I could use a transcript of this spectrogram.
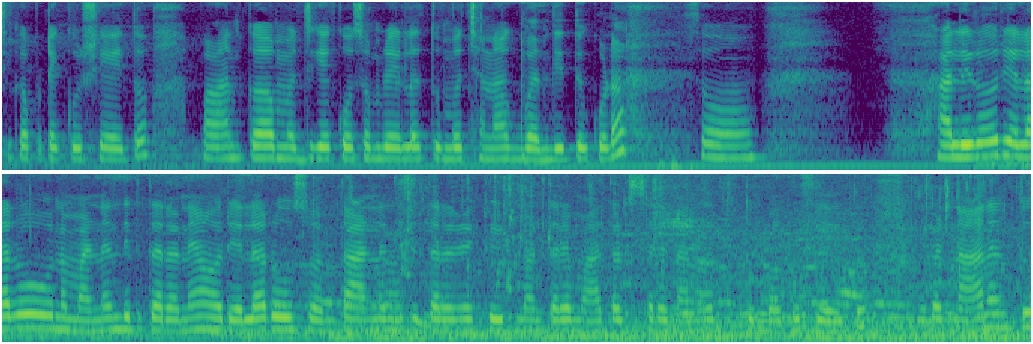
ಸಿಕ್ಕಾಪಟ್ಟೆ ಖುಷಿ ಆಯಿತು. ಪಾನಕ, ಮಜ್ಜಿಗೆ, ಕೋಸಂಬರಿ ಎಲ್ಲ ತುಂಬ ಚೆನ್ನಾಗಿ ಬಂದಿತ್ತು ಕೂಡ. ಸೊ ಅಲ್ಲಿರೋರು ಎಲ್ಲರೂ ನಮ್ಮ ಅಣ್ಣಂದಿರ ಥರನೇ ಅವರೆಲ್ಲರೂ ಸ್ವಂತ ಅಣ್ಣಂದಿರ ಥರನೇ ಟ್ರೀಟ್ ಮಾಡ್ತಾರೆ, ಮಾತಾಡಿಸ್ತಾರೆ. ನನಗಂತೂ ತುಂಬ ಖುಷಿ ಆಯಿತು. ಬಟ್ ನಾನಂತೂ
